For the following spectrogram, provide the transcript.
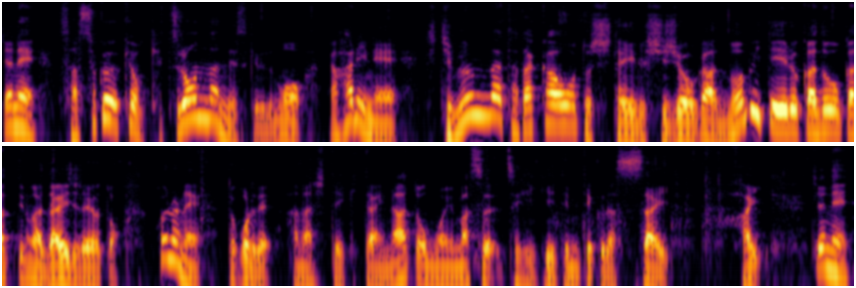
じゃあね早速今日結論なんですけれどもやはりね自分が戦おうとしている市場が伸びているかどうかっていうのが大事だよと。こういうのねところで話していきたいなと思います。是非聞いてみてください。はい。じゃあね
